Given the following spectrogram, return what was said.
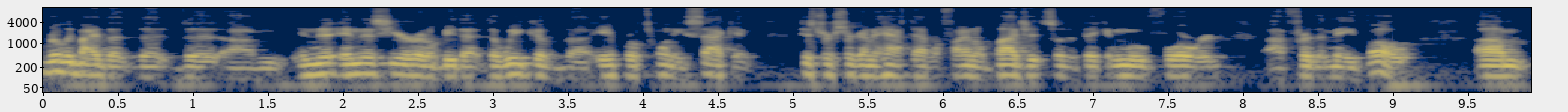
really by the the, the um, in the, in this year it'll be the, the week of uh, April 22nd districts are going to have to have a final budget so that they can move forward uh, for the May vote. Um,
